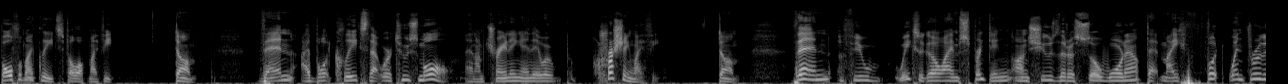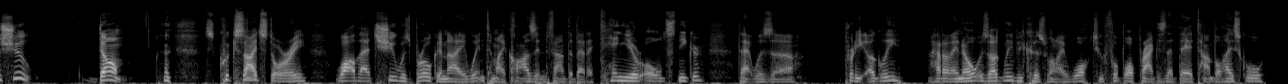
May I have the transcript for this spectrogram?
both of my cleats fell off my feet. Dumb. Then I bought cleats that were too small, and I'm training and they were crushing my feet. Dumb. Then, a few weeks ago, I'm sprinting on shoes that are so worn out that my foot went through the shoe. Dumb. Quick side story: while that shoe was broken, I went into my closet and found about a 10-year-old sneaker that was uh, pretty ugly. How did I know it was ugly? Because when I walked to football practice that day at Tomball High School,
